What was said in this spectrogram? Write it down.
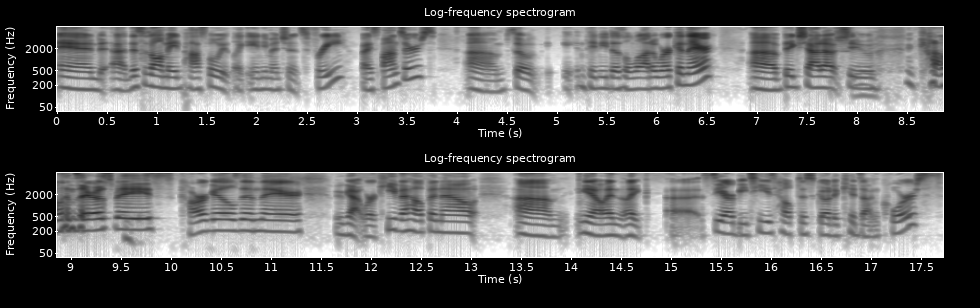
And uh, this is all made possible. with- Like Andy mentioned, it's free by sponsors. Um, so Anthony does a lot of work in there. Uh, big shout out to Collins Aerospace, Cargill's in there. We've got Workiva helping out. Um, you know, and like uh, CRBT's helped us go to Kids on Course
